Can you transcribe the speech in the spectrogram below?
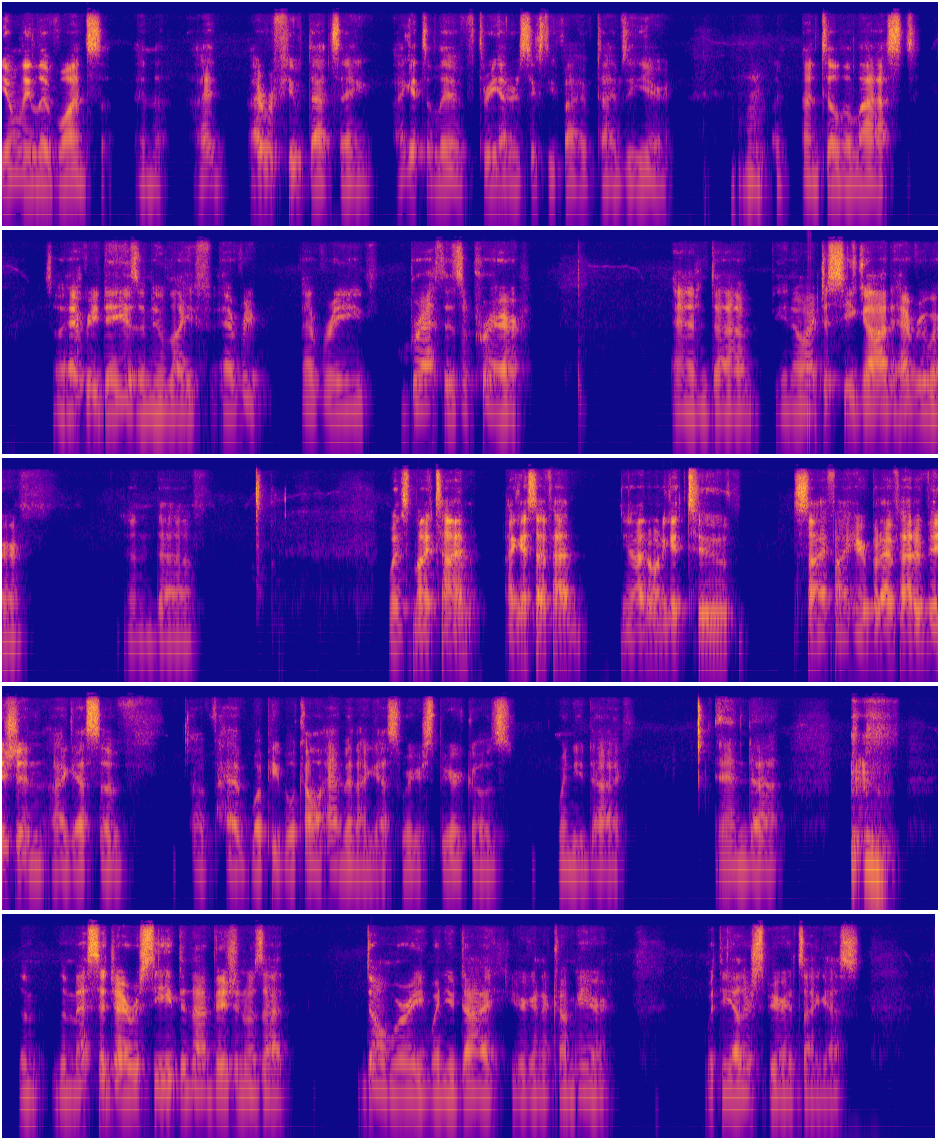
"You only live once," and I I refute that saying. I get to live 365 times a year mm-hmm. until the last. So every day is a new life. Every every breath is a prayer. And uh, you know, I just see God everywhere. And uh, when it's my time, I guess I've had, you know, I don't want to get too sci-fi here, but I've had a vision, I guess, of of have what people call heaven, I guess, where your spirit goes when you die. And uh, the the message I received in that vision was that don't worry, when you die, you're gonna come here with the other spirits, I guess.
